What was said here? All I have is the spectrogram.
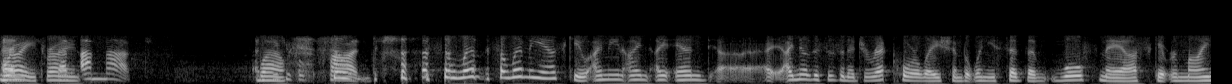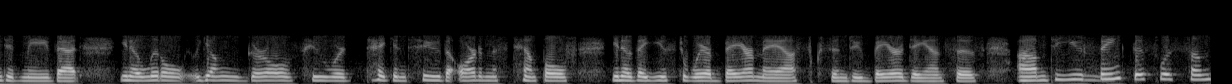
And right, right. But unmarked. Wow. So, so let so let me ask you. I mean, I, I and uh, I, I know this isn't a direct correlation, but when you said the wolf mask, it reminded me that you know little young girls who were taken to the Artemis temples, you know, they used to wear bear masks and do bear dances. Um, do you mm. think this was some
